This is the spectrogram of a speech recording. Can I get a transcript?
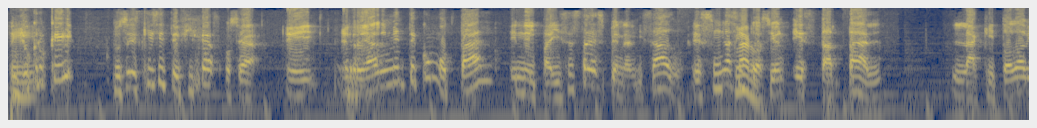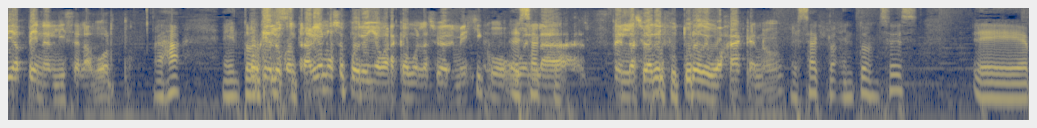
Yo eh, creo que pues es que si te fijas, o sea, realmente como tal en el país está despenalizado. Es una situación estatal la que todavía penaliza el aborto. Ajá. Entonces, Porque lo contrario no se podría llevar a cabo en la Ciudad de México o en la, en la ciudad del futuro de Oaxaca, ¿no? Exacto. Entonces, eh,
